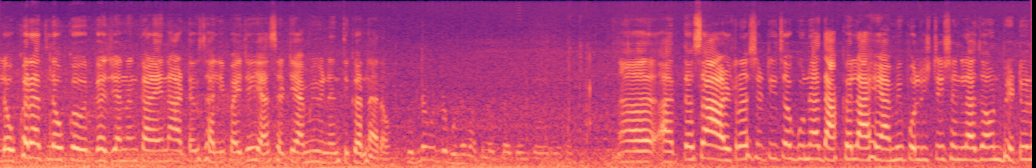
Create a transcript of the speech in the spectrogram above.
लवकरात लवकर गजानन काळेंना अटक झाली पाहिजे यासाठी आम्ही विनंती करणार आहोत. कुठले कुठले गुन्हे दाखल तसा अल्ट्रासिटीचा गुन्हा दाखल आहे. आम्ही पोलीस स्टेशनला जाऊन भेटून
